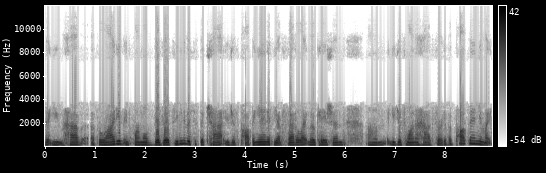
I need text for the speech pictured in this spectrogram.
that you have a variety of informal visits, even if it's just a chat, you're just popping in. If you have satellite locations, um, you just want to have sort of a pop-in. You might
